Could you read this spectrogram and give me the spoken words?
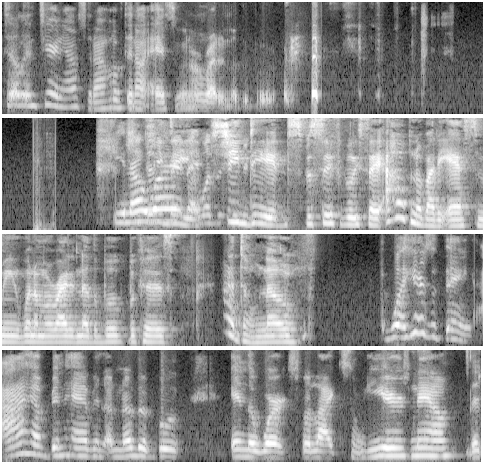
telling Tierney, i said i hope they don't ask me when i write another book you know did what Did. She did specifically say, I hope nobody asks me when I'm gonna write another book because I don't know. Well here's the thing. I have been having another book in the works for like some years now. The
